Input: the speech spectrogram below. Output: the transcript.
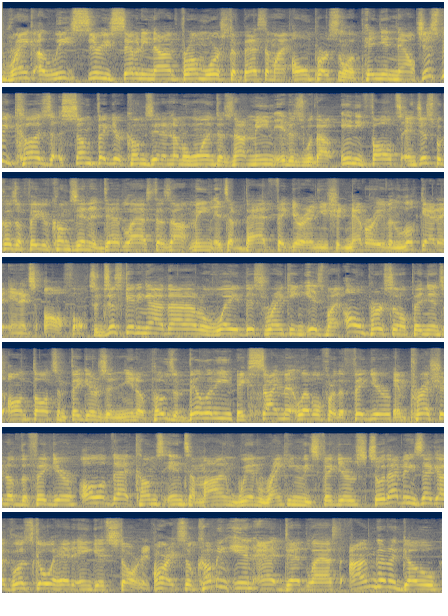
rank Elite Series 79 from worst to best in my own personal opinion. Now, just because some figure comes in at number one does not mean it is without any faults, and just because a figure comes in at dead last does not mean it's a bad figure and you should never even look at it and it's awful. So just getting out of that out of the way, this ranking is my own personal opinions on thoughts and figures and, you know, posability, excitement level for the figure, impression of the figure. All of that comes into mind when ranking these figures. So with that being said, guys, let's go ahead and get started. Alright, so coming in at dead last, I'm going to go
